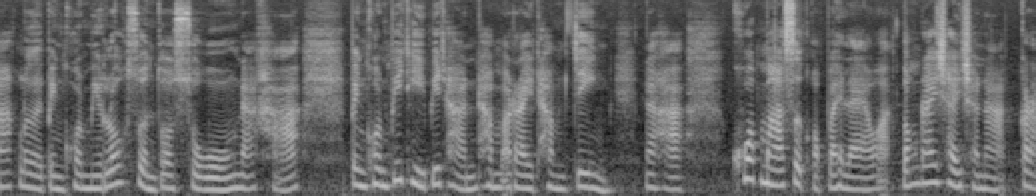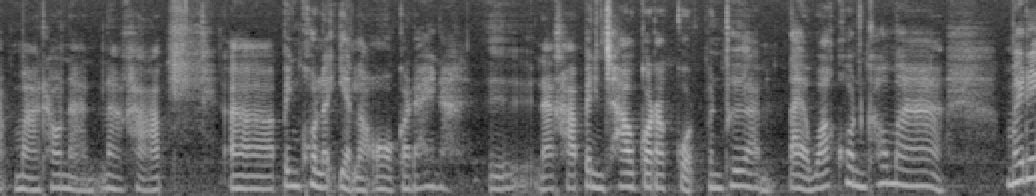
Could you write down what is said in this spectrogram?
มาก ๆ เลย เป็นคนมีโลกส่วนตัวสูงนะคะ เป็นคนพิถีพิถันทำอะไรทำจริงนะคะ ควบม้าศึกออกไปแล้วอะต้องได้ชัยชนะกลับมาเท่านั้นนะคะเป็นคนละเอียดละออก็ได้นะออนะคะ เป็นชาวกรกฎเพื่อนๆแต่ว่าคนเข้ามา ไม่ได้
